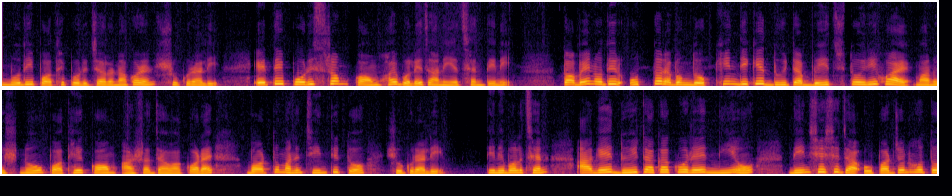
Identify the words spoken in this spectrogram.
নদী পথে পরিচালনা করেন শুকুর আলী। এতে পরিশ্রম কম হয় বলে জানিয়েছেন তিনি। তবে নদীর উত্তর এবং দক্ষিণ দিকে দুইটা ব্রিজ তৈরি হওয়ায় মানুষ নৌ পথে কম আসা যাওয়া করায় বর্তমানে চিন্তিত শুকুর আলী। তিনি বলেছেন, আগে দুই টাকা করে নিয়েও দিন শেষে যা উপার্জন হতো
